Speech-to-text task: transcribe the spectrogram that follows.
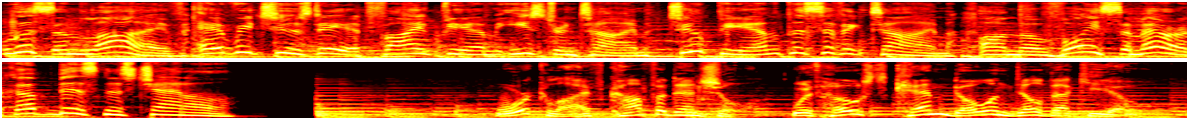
Listen live every Tuesday at 5 p.m. Eastern Time, 2 p.m. Pacific Time on the Voice America Business Channel. Work Life Confidential with host Ken Dolan Del Vecchio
